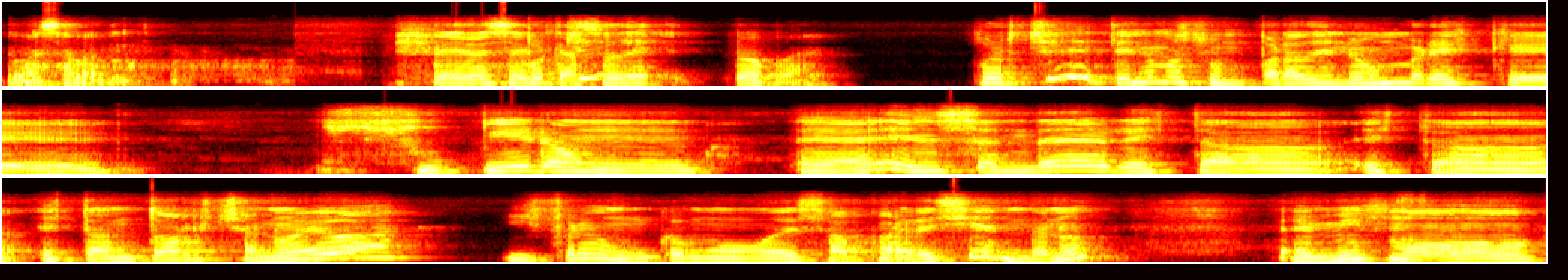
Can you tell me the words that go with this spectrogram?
de zapatilla. Pero es el caso de Europa. Por Chile tenemos un par de nombres que supieron eh, encender esta, esta, esta antorcha nueva y fueron como desapareciendo, ¿no? El mismo,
